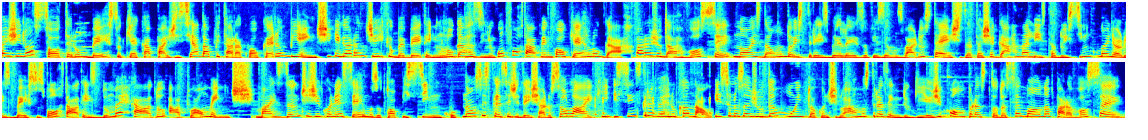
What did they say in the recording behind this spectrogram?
Imagina só ter um berço que é capaz de se adaptar a qualquer ambiente e garantir que o bebê tenha um lugarzinho confortável em qualquer lugar. Para ajudar você, nós da 123 Beleza fizemos vários testes até chegar na lista dos 5 melhores berços portáteis do mercado atualmente. Mas antes de conhecermos o top 5, não se esqueça de deixar o seu like e se inscrever no canal. Isso nos ajuda muito a continuarmos trazendo guias de compras toda semana para você.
